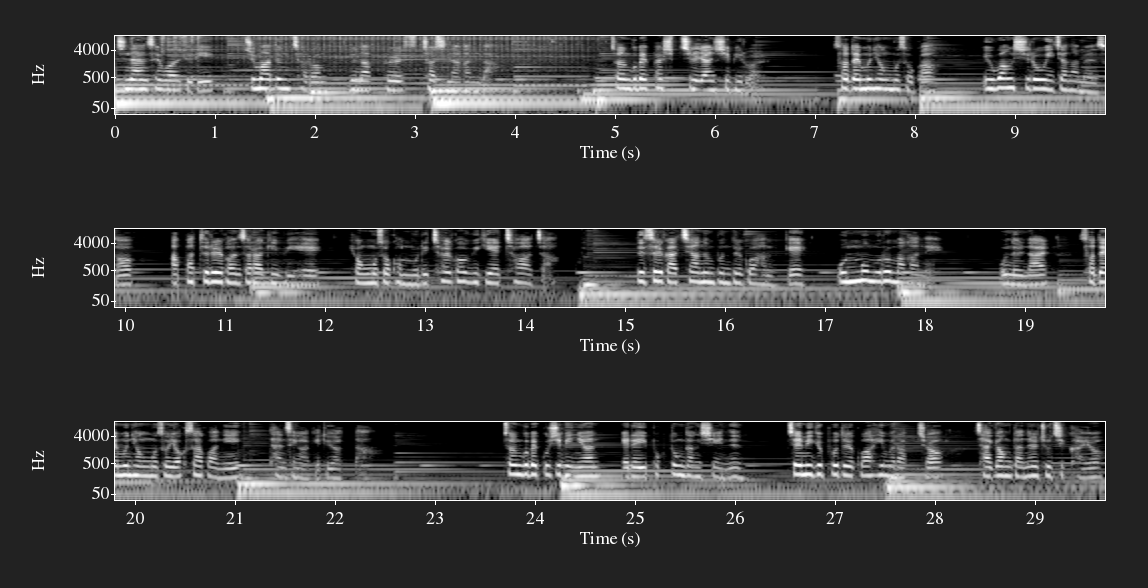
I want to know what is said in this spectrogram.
지난 세월들이 주마등처럼 눈앞을 스쳐 지나간다. 1987년 11월 서대문 형무소가 의왕시로 이전하면서 아파트를 건설하기 위해 형무소 건물이 철거 위기에 처하자 뜻을 같이 하는 분들과 함께 온몸으로 막아내 오늘날 서대문 형무소 역사관이 탄생하게 되었다. 1992년 LA 폭동 당시에는 재미교포들과 힘을 합쳐 자경단을 조직하여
